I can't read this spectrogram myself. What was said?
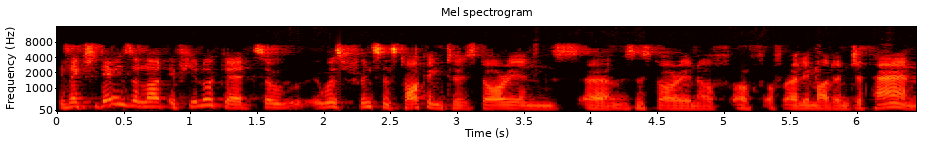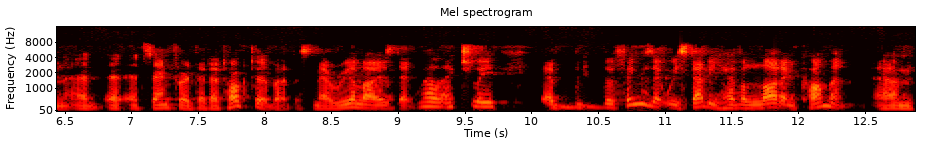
is actually there is a lot. If you look at, so it was, for instance, talking to historians, uh, as historian of, of, of, early modern Japan at, at, Stanford that I talked to about this, and I realized that well, actually, uh, the, the, things that we study have a lot in common. Um,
